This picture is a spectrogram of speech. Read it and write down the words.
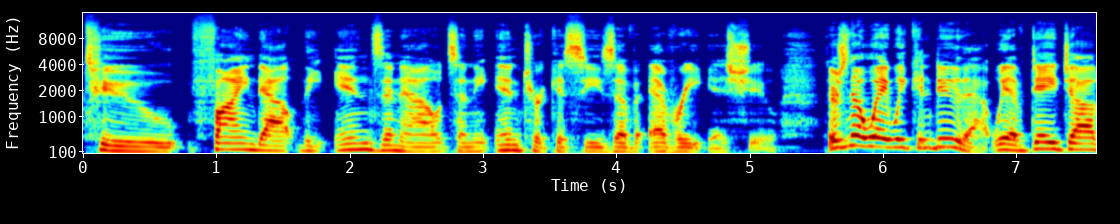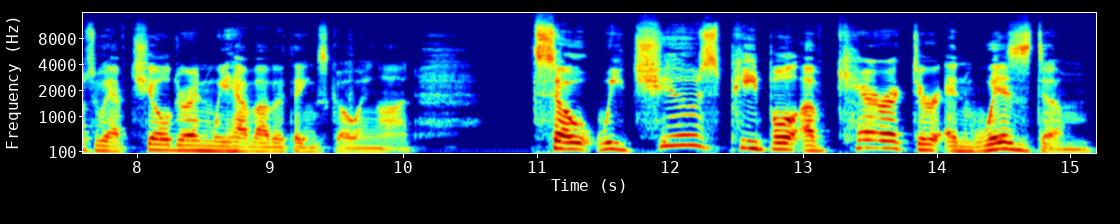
to find out the ins and outs and the intricacies of every issue. There's no way we can do that. We have day jobs, we have children, we have other things going on. So we choose people of character and wisdom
